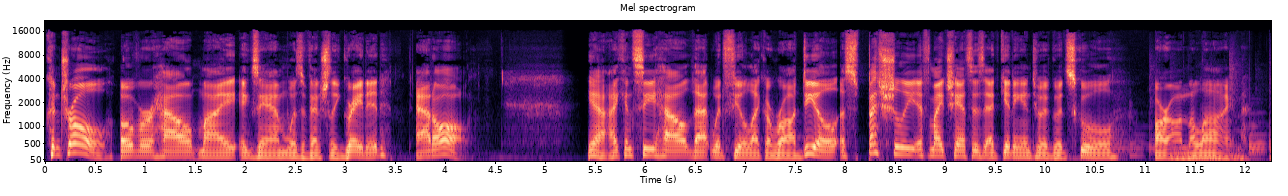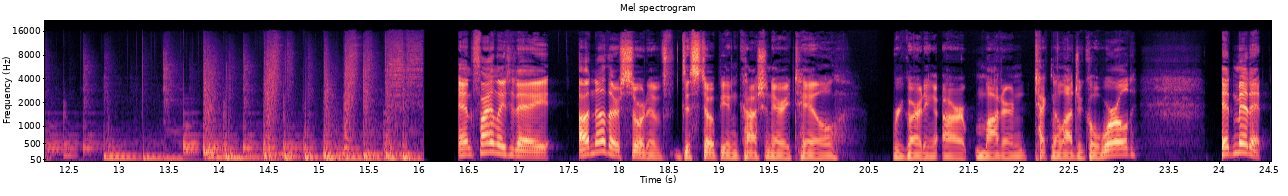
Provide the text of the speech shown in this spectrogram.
control over how my exam was eventually graded at all. Yeah, I can see how that would feel like a raw deal, especially if my chances at getting into a good school are on the line. And finally, today, another sort of dystopian cautionary tale regarding our modern technological world. Admit it.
